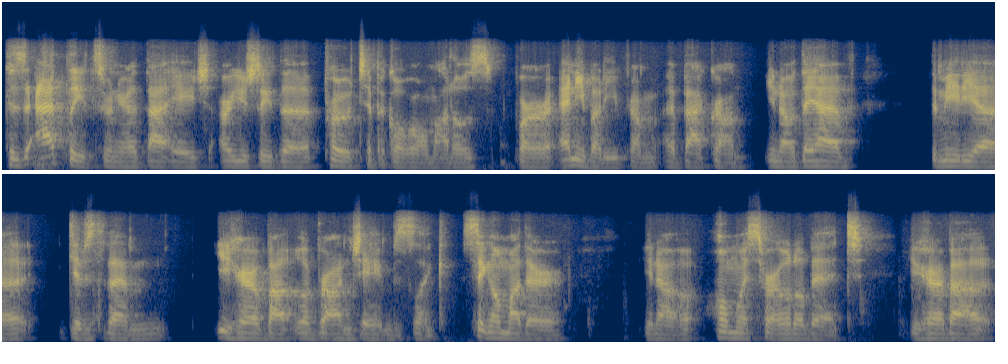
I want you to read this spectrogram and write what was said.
because athletes when you're at that age are usually the prototypical role models for anybody from a background you know they have the media gives them you hear about lebron james like single mother you know homeless for a little bit you hear about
